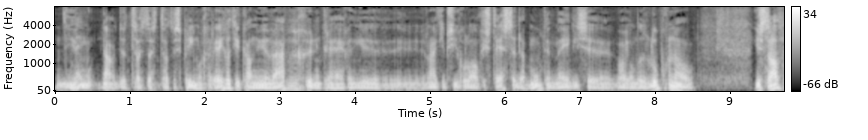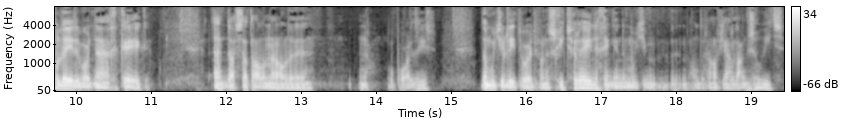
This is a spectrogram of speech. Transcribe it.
Je Nee? moet, nou, dat, dat, dat is prima geregeld. Je kan nu een wapenvergunning krijgen. Je, eh, laat je psychologisch testen, dat moet. En medisch eh, word je onder de loep genomen. Je strafverleden wordt nagekeken. En dat dat allemaal eh, nou, op orde is. Dan moet je lid worden van een schietvereniging. En dan moet je een anderhalf jaar lang zoiets.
